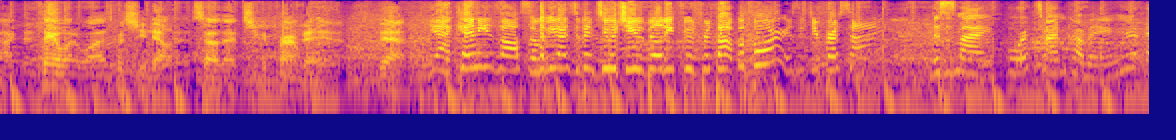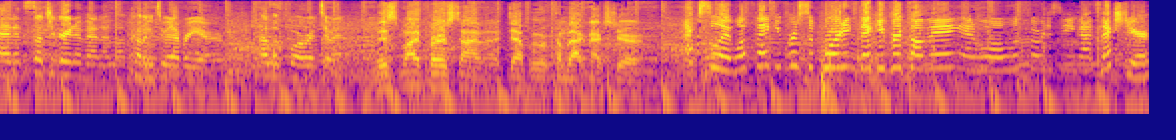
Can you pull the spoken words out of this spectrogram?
I couldn't think of what it was, but she nailed it, so that she confirmed it. Yeah. Yeah. Yeah, Kenny is awesome. Have you guys been to Achievability Food for Thought before? Is this your first time? This is my fourth time coming, and it's such a great event. I love coming to it every year. I look forward to it. This is my first time, and I definitely will come back next year. Excellent. Well, thank you for supporting. Thank you for coming, and we'll look forward to seeing you guys next year.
